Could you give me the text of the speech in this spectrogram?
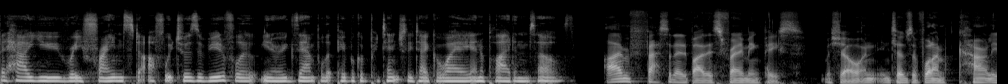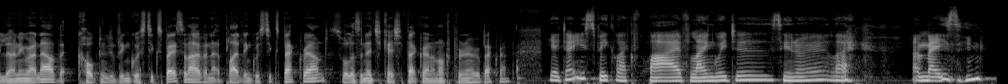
but how you reframe stuff, which was a beautiful you know example that people could potentially take away and apply to themselves. I'm fascinated by this framing piece, Michelle, and in terms of what I'm currently learning right now, that cognitive linguistic space, and I have an applied linguistics background as well as an education background and entrepreneurial background. Yeah, don't you speak like five languages? You know, like amazing.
